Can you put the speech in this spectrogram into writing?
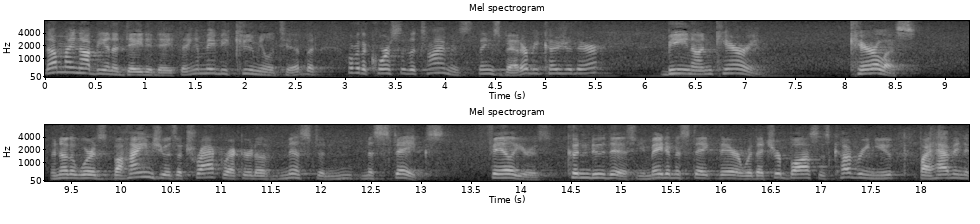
That might not be in a day to day thing. It may be cumulative, but over the course of the time, is things better because you're there? Being uncaring, careless. In other words, behind you is a track record of missed and mistakes failures, couldn't do this, you made a mistake there, where that your boss is covering you by having to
